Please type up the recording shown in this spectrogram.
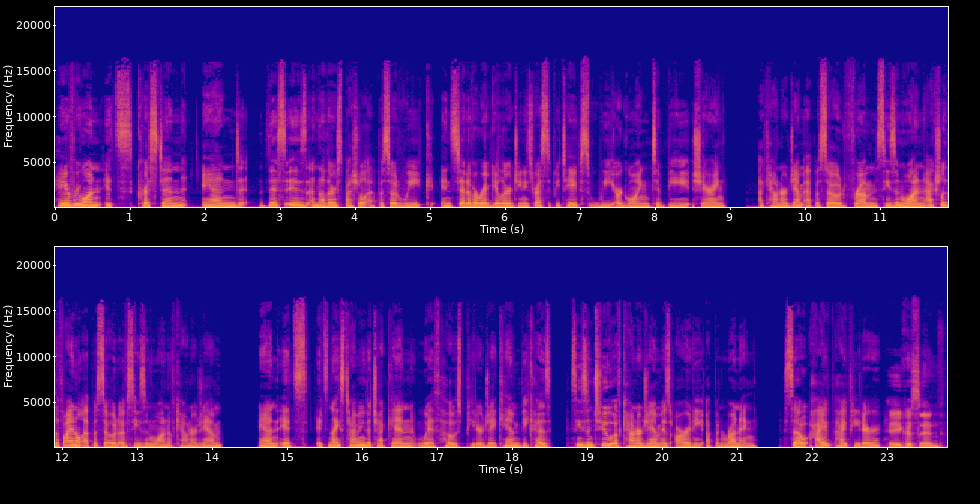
Hey everyone, it's Kristen, and this is another special episode week. Instead of a regular Genius Recipe Tapes, we are going to be sharing a Counterjam episode from season one, actually the final episode of season one of Counterjam. And it's it's nice timing to check in with host Peter J. Kim because season two of Counterjam is already up and running. So hi hi Peter. Hey Kristen.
